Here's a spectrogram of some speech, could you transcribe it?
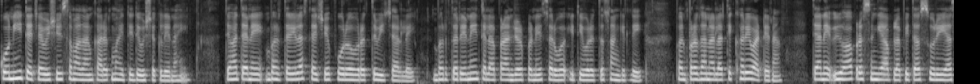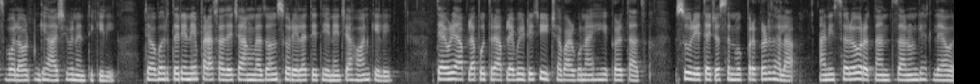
कोणीही त्याच्याविषयी समाधानकारक माहिती देऊ शकले नाही. तेव्हा त्याने भरतरीलाच त्याचे पूर्वव्रत विचारले. भरतरीने त्याला प्रांजळपणे सर्व इतिव्रत सांगितले पण प्रधानाला ते खरे वाटेना. त्याने विवाहप्रसंगी आपला पिता सूर्य यास बोलावून घ्या अशी विनंती केली. तेव्हा भरतरीने प्रासादाच्या अंगणात जाऊन सूर्याला तेथे येण्याचे आवाहन केले. त्यावेळी आपला पुत्र आपल्या भेटीची इच्छा बाळगून आहे हे कळताच सूर्य त्याच्या सन्मुख प्रकट झाला आणि सर्व व्रतांत जाणून घेतल्यावर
